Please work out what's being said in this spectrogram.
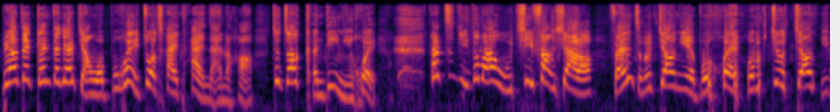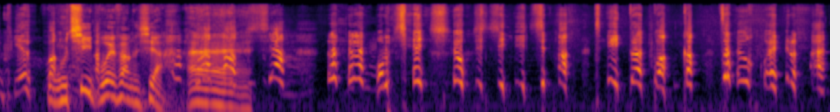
不要再跟大家讲我不会做菜太难了哈，这招肯定你会。他自己都把武器放下了，反正怎么教你也不会，我们就教你别的。武器不会放下，哎，放下。我们先休息一下。一段广告，再回来。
